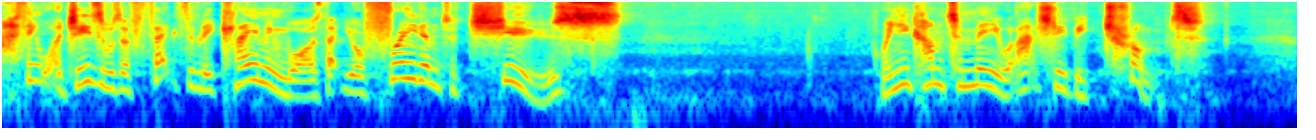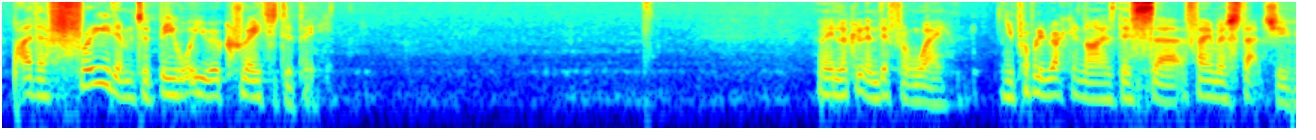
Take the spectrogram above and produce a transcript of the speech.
I think what Jesus was effectively claiming was that your freedom to choose when you come to me will actually be trumped by the freedom to be what you were created to be. Let me look at it in a different way. You probably recognize this uh, famous statue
